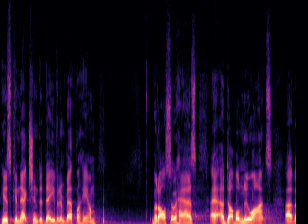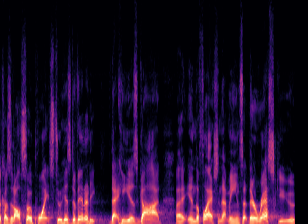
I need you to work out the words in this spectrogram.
his connection to David and Bethlehem, but also has a, a double nuance uh, because it also points to his divinity, that he is God uh, in the flesh. And that means that their rescue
